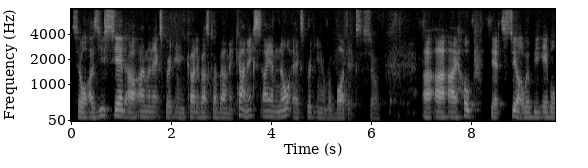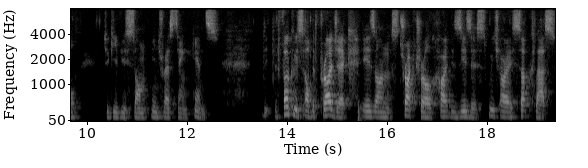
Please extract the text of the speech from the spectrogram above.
So as you said, uh, I'm an expert in cardiovascular biomechanics. I am no expert in robotics. So uh, I, I, hope that still we'll be able to give you some interesting hints. The, the focus of the project is on structural heart diseases, which are a subclass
